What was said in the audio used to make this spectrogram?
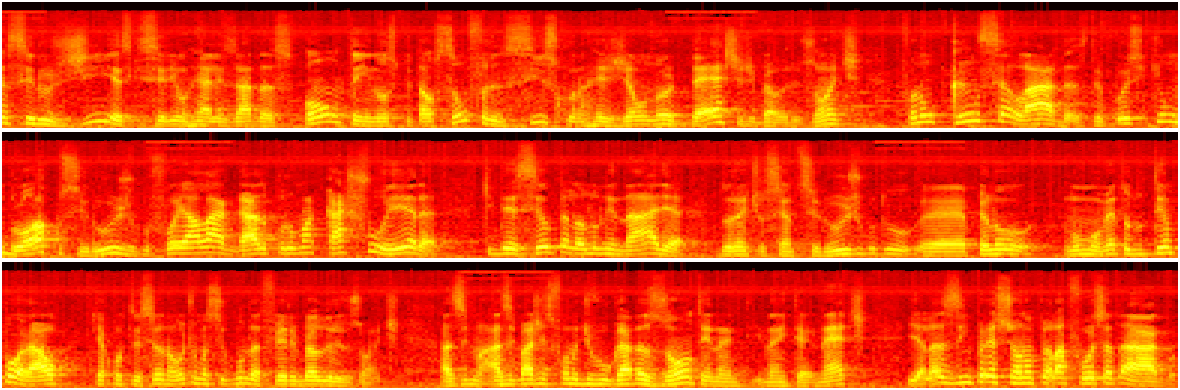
Trinta cirurgias que seriam realizadas ontem no Hospital São Francisco, na região nordeste de Belo Horizonte, foram canceladas depois que um bloco cirúrgico foi alagado por uma cachoeira que desceu pela luminária durante o centro cirúrgico do, é, pelo, no momento do temporal que aconteceu na última segunda-feira em Belo Horizonte. As, im as imagens foram divulgadas ontem na, na internet e elas impressionam pela força da água.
